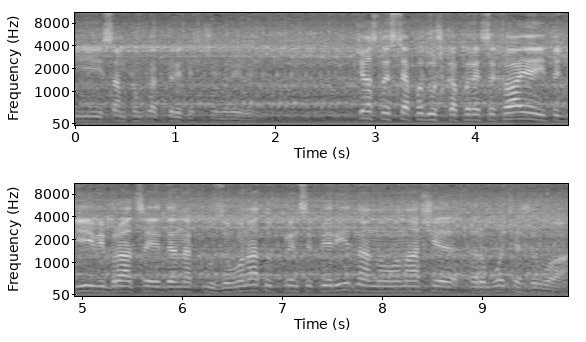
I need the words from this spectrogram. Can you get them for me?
і сам комплект 3000 гривень. Часто ця подушка пересихає і тоді вібрація йде на кузов. Вона тут в принципі рідна, але вона ще робоча жива.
